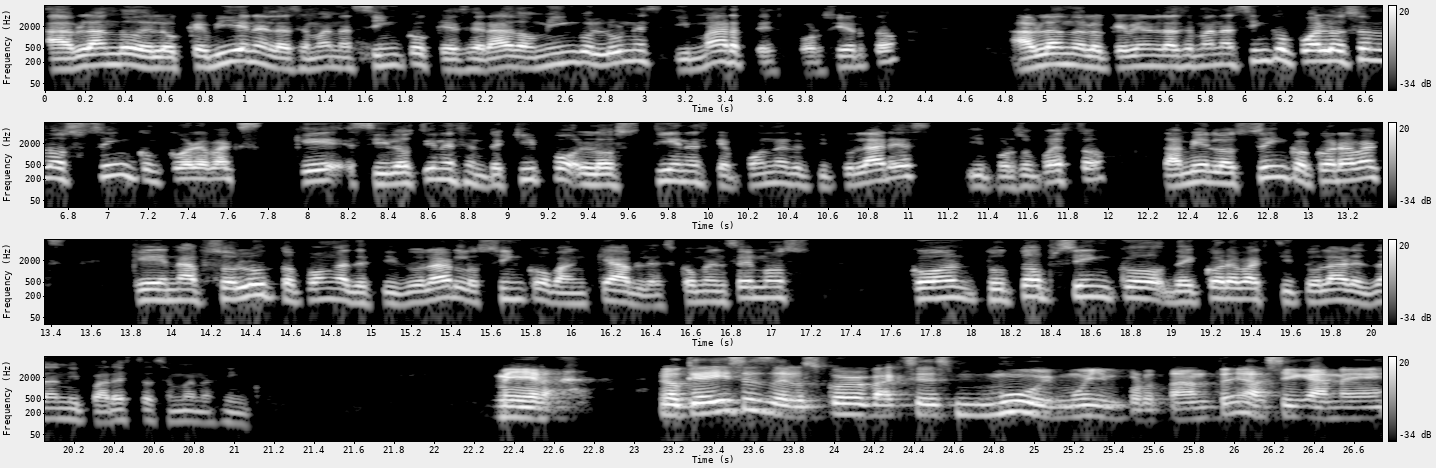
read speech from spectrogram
hablando de lo que viene en la semana 5, que será domingo, lunes y martes, por cierto, hablando de lo que viene en la semana 5, ¿cuáles son los cinco corebacks que si los tienes en tu equipo, los tienes que poner de titulares? Y por supuesto, también los cinco corebacks que en absoluto pongas de titular, los cinco banqueables. Comencemos con tu top 5 de corebacks titulares, Dani, para esta semana 5. Mira, lo que dices de los corebacks es muy, muy importante. Así gané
